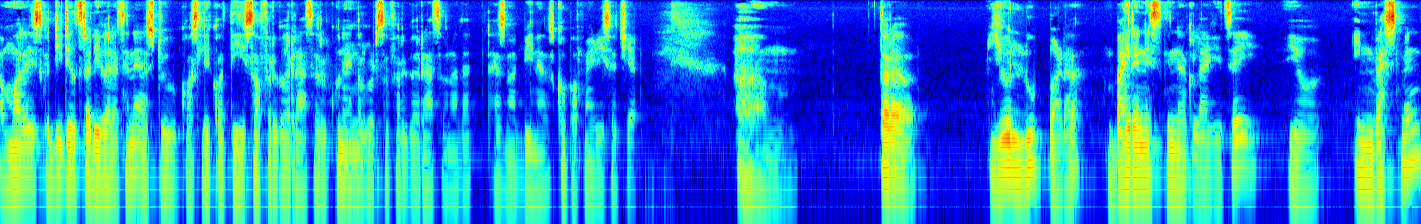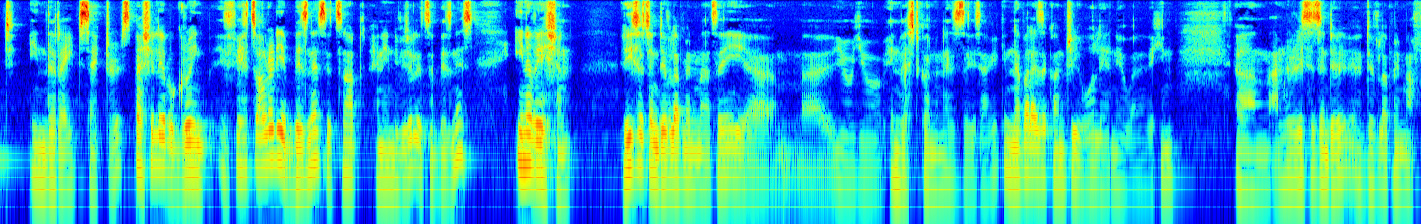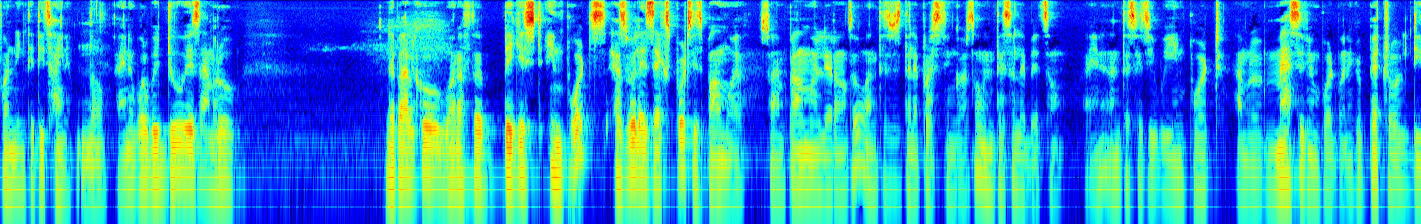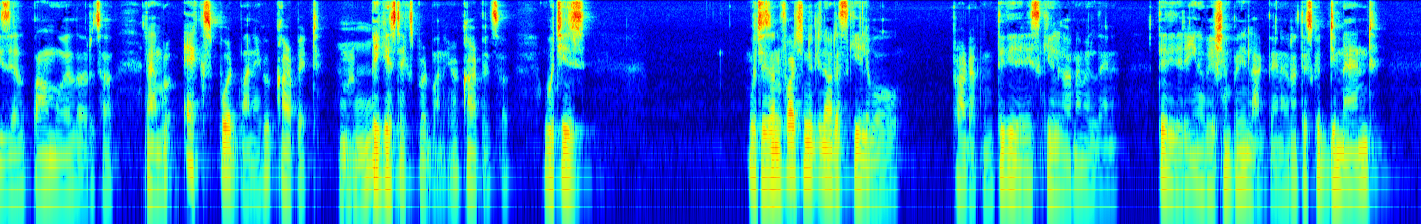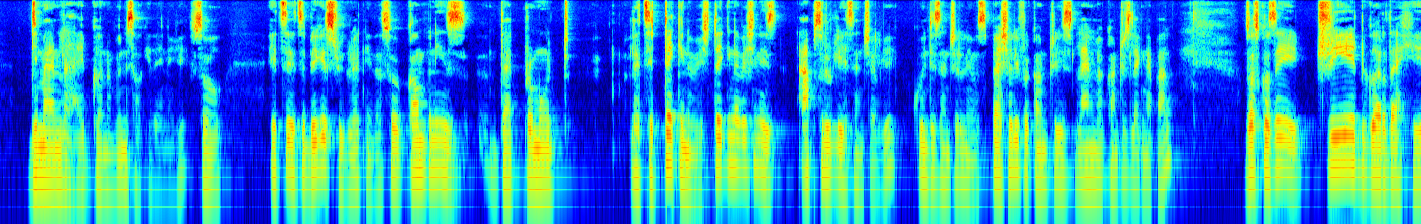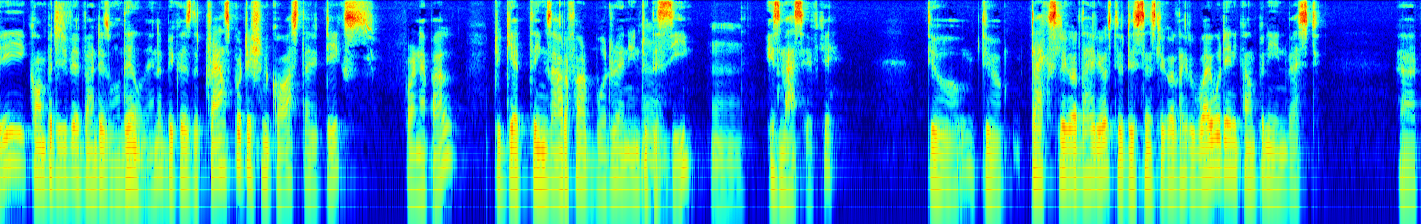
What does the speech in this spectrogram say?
अब मलाई यसको डिटेल स्टडी गरेको छैन एज टु कसले कति सफर गरिरहेछ र कुन एङ्गलबाट सफर गरिरहेछ भनेर that has not been a scope of my research yet तर यो लुपबाट बाहिर निस्किनको लागि चाहिँ यो investment in the right sector specially अब growing if it's already a business it's not an individual it's a business innovation research and डेभलपमेन्टमा चाहिँ यो यो इन्भेस्ट गर्नु नेसेसरी छ कि? Nepal as a country whole हेर्ने हो भनेदेखि हाम्रो रिसर्च एन्ड डेभलपमेन्टमा फन्डिङ त्यति छैन। होइन? वर वी डु इज हाम्रो नेपालको one of the biggest imports as well as exports is palm oil so हामी पाल्म ओइल लिएर आउँछौँ अनि त्यसपछि त्यसलाई प्रोसेसिङ गर्छौँ अनि त्यसैलाई बेच्छौँ होइन? अनि त्यसपछि वी इम्पोर्ट हाम्रो म्यासिभ इम्पोर्ट भनेको पेट्रोल डिजल पाल्म ओइलहरू छ र हाम्रो एक्सपोर्ट भनेको कार्पेट बिगेस्ट एक्सपोर्ट भनेको कार्पेट छ which is which is unfortunately not a scalable product त्यति धेरै स्केल गर्न मिल्दैन त्यति धेरै इनोभेसन पनि लाग्दैन र त्यसको डिमान्ड डिमान्डलाई हाइप गर्न पनि सकिँदैन कि so it's it's the biggest regret neither. So companies that promote let's say tech innovation, tech innovation is absolutely essential, okay? quintessential, especially for countries, landlocked countries like Nepal. जसको चाहिँ trade गर्दाखेरि competitive advantage हुँदै हुँदैन because the transportation cost that it takes for Nepal to get things out of our border and into the sea is massive के त्यो त्यो ट्याक्सले गर्दाखेरि होस् त्यो डिस्टेन्सले गर्दाखेरि why would any company invest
